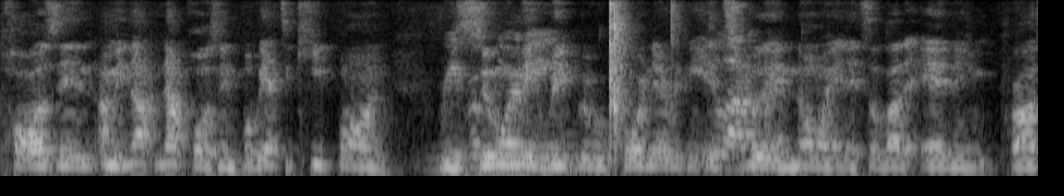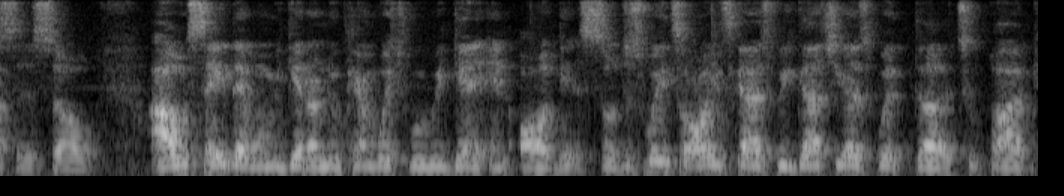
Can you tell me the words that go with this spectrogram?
pausing. I mean, not not pausing, but we have to keep on resuming, re- Re-recording. everything. It's It's, really annoying. It's a lot of editing process. So I would say that when we get our new camera, which we will get it in August. So just wait till August, guys. We got you guys with the Tupac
